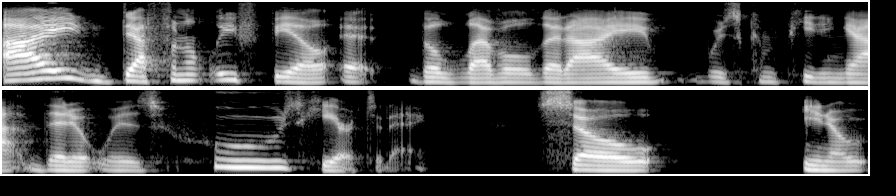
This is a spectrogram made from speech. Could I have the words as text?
I definitely feel at the level that I was competing at that it was who's here today. So, you know,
